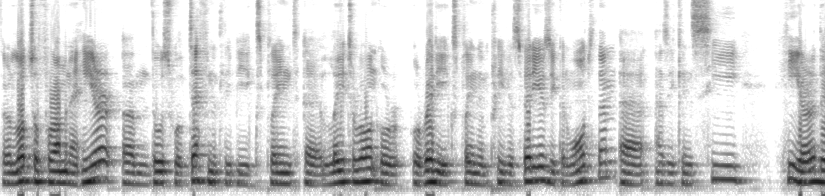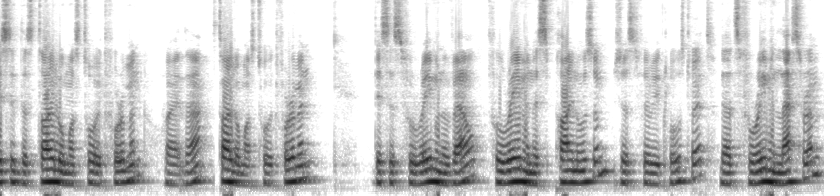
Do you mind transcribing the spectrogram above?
There are lots of foramina here. Um, those will definitely be explained uh, later on or already explained in previous videos. You can watch them. Uh, as you can see here, this is the stylomastoid foramen right there. Stylomastoid foramen. This is foramen ovale. Foramen spinosum, just very close to it. That's foramen lacerum.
